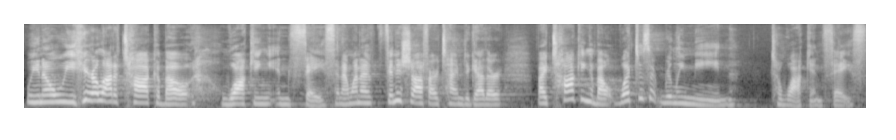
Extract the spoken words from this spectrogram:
Well, you know, we hear a lot of talk about walking in faith, and I want to finish off our time together by talking about what does it really mean to walk in faith.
